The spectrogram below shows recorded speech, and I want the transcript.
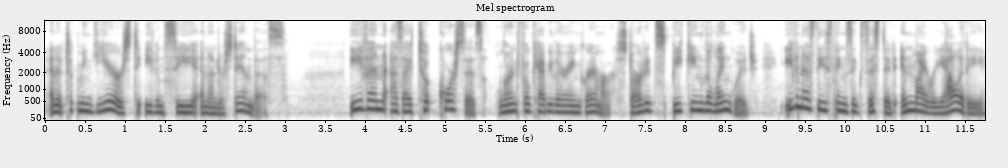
and it took me years to even see and understand this. Even as I took courses, learned vocabulary and grammar, started speaking the language, even as these things existed in my reality,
